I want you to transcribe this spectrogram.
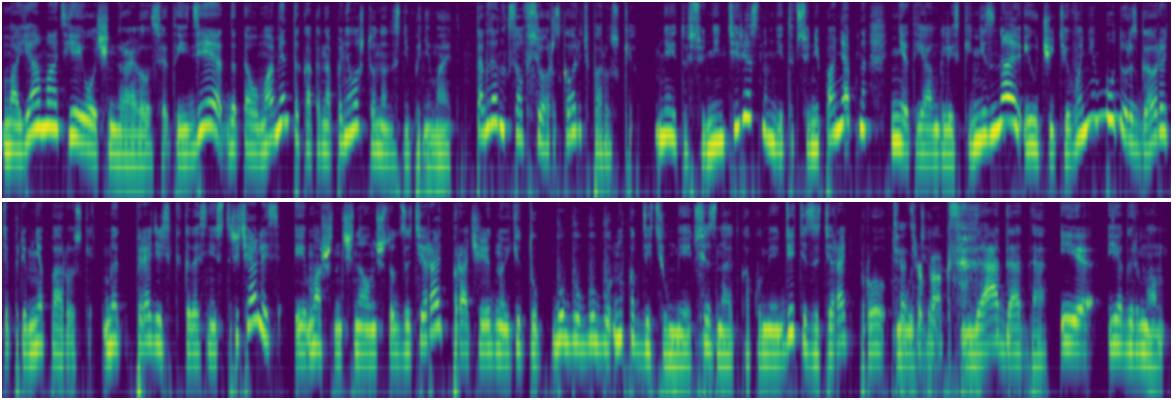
Моя мать, ей очень нравилась эта идея до того момента, как она поняла, что она нас не понимает. Тогда она сказала, все, разговаривайте по-русски. Мне это все неинтересно, мне это все непонятно. Нет, я английский не знаю и учить его не буду, разговаривайте при мне по-русски. Мы периодически, когда с ней встречались, и Маша начинала мне что-то затирать про очередной YouTube. Бу-бу-бу-бу. Ну, как дети умеют. Все знают, как умеют дети затирать про мультик. Да, да, да. И я говорю, мам,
